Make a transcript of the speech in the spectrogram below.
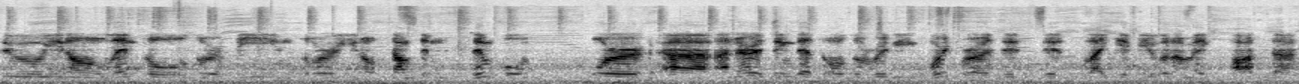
do you know lentils or beans or you know something simple. Or uh, another thing that's also really worked for us is, is like if you're gonna make pasta,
